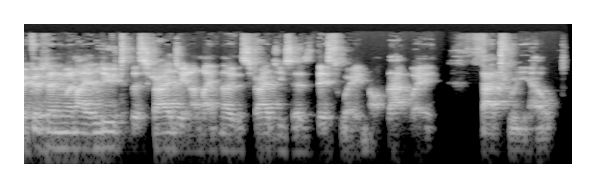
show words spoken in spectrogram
Because then when I allude to the strategy and I'm like, no, the strategy says this way, not that way, that's really helped.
